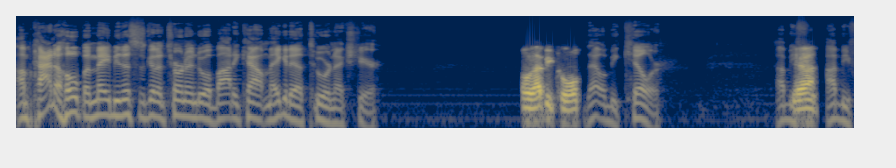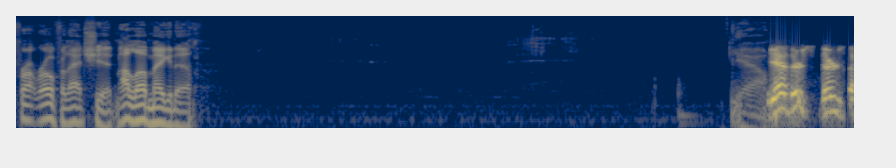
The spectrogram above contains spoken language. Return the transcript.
I'm kind of hoping maybe this is gonna turn into a Body Count Megadeth tour next year. oh that'd be cool. That would be killer. I'd be Yeah. I'd be front row for that shit. I love Megadeth. Yeah. Yeah, there's there's uh,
